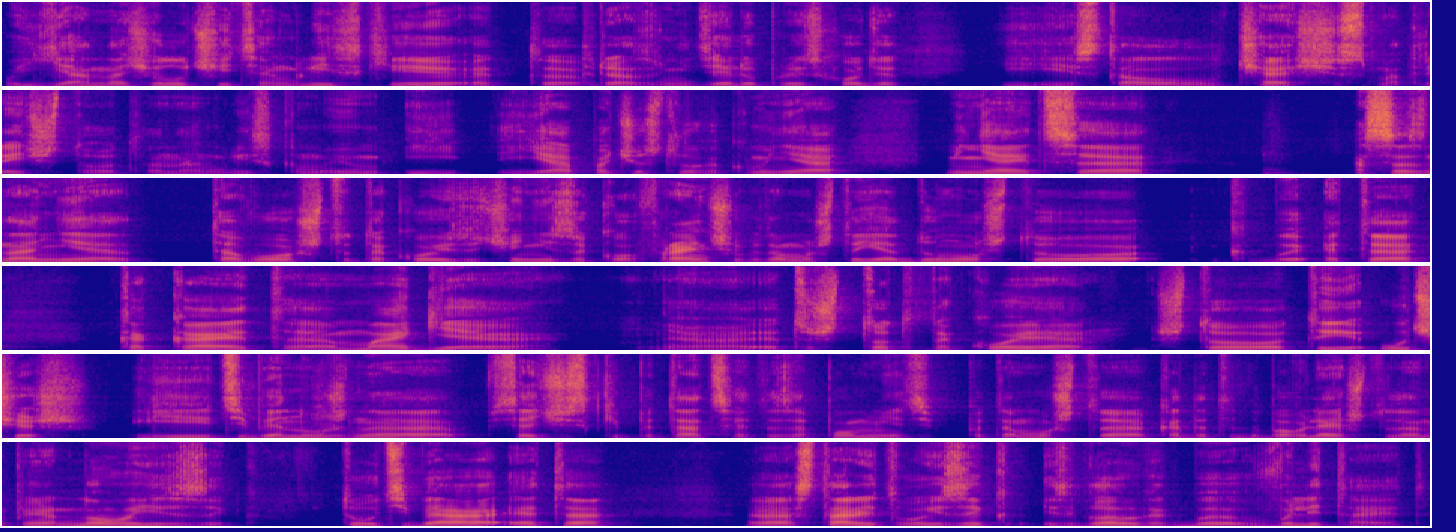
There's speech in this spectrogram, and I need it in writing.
я начал учить английский, это три раза в неделю происходит, и стал чаще смотреть что-то на английском. И, и я почувствовал, как у меня меняется осознание того, что такое изучение языков. Раньше, потому что я думал, что как бы это какая-то магия, э, это что-то такое, что ты учишь, и тебе нужно всячески пытаться это запомнить, потому что когда ты добавляешь туда, например, новый язык, то у тебя это э, старый твой язык из головы как бы вылетает.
